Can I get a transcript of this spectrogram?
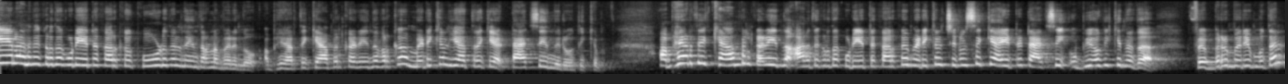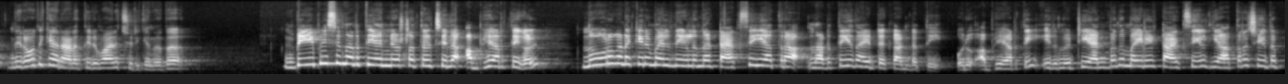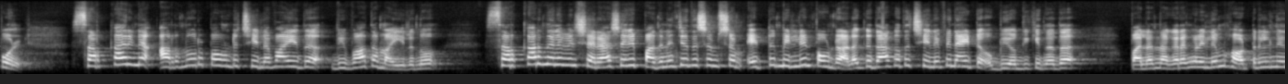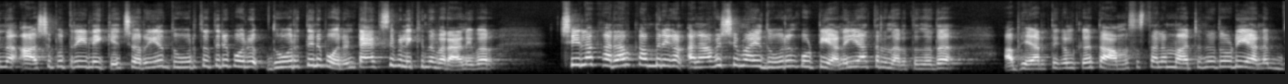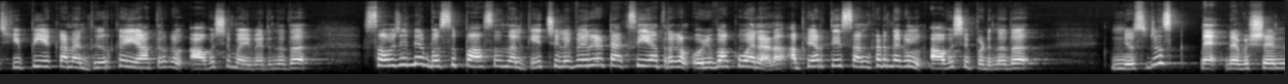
അമേരിക്കയിൽ അനധികൃത കുടിയേറ്റക്കാർക്ക് കൂടുതൽ നിയന്ത്രണം വരുന്നു. അഭയാർത്ഥി ക്യാമ്പിൽ കഴിയുന്നവർക്ക് മെഡിക്കൽ യാത്രയ്ക്ക് ടാക്സി നിരോധിക്കും. അഭയാർത്ഥി ക്യാമ്പിൽ കഴിയുന്ന അനധികൃത കുടിയേറ്റക്കാർക്ക് മെഡിക്കൽ ചികിത്സയ്ക്കായിട്ട് ടാക്സി ഉപയോഗിക്കുന്നത് ഫെബ്രുവരി മുതൽ നിരോധിക്കാനാണ് തീരുമാനിച്ചിരിക്കുന്നത്. ബി ബി സി നടത്തിയ അന്വേഷണത്തിൽ ചില അഭയാർത്ഥികൾ നൂറുകണക്കിന് മൈൽ നീളുന്ന ടാക്സി യാത്ര നടത്തിയതായിട്ട് കണ്ടെത്തി. ഒരു അഭയാർത്ഥി ഇരുന്നൂറ്റി അൻപത് മൈലിൽ ടാക്സിയിൽ യാത്ര ചെയ്തപ്പോൾ സർക്കാരിന് അറുന്നൂറ് പൗണ്ട് ചിലവായത് വിവാദമായിരുന്നു. സർക്കാർ നിലവിൽ ശരാശരി പതിനഞ്ച് ദശാംശം എട്ട് മില്യൺ പൗണ്ടാണ് ഗതാഗത ചിലവിനായിട്ട് ഉപയോഗിക്കുന്നത്. പല നഗരങ്ങളിലും ഹോട്ടലിൽ നിന്ന് ആശുപത്രിയിലേക്ക് ചെറിയ ദൂരത്തിന് പോലും ദൂരത്തിന് പോലും ടാക്സി വിളിക്കുന്നവരാണിവർ. ചില കരാർ കമ്പനികൾ അനാവശ്യമായ ദൂരം കൂട്ടിയാണ് യാത്ര നടത്തുന്നത്. അഭയാർത്ഥികൾക്ക് താമസ സ്ഥലം മാറ്റുന്നതോടെയാണ് ജി പി എ കാണാൻ ദീർഘയാത്രകൾ ആവശ്യമായി വരുന്നത്. സൗജന്യ ബസ് പാസ് നൽകി ചിലവേറിയ ടാക്സി യാത്രകൾ ഒഴിവാക്കുവാനാണ് അഭയാർത്ഥി സംഘടനകൾ ആവശ്യപ്പെടുന്നത്. News desk നെവിഷൻ.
